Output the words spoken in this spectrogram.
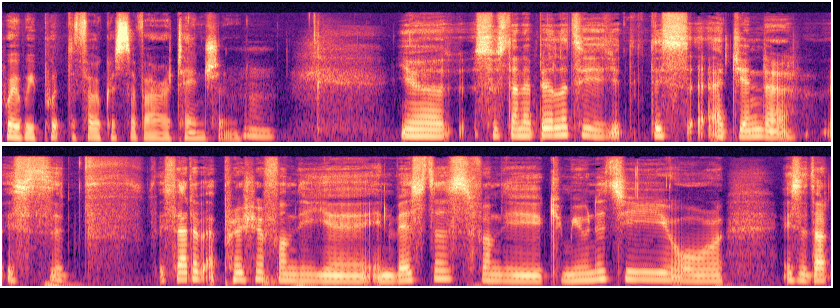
where we put the focus of our attention. Mm. Yeah, sustainability, this agenda, is, it, is that a pressure from the uh, investors, from the community, or is it that,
